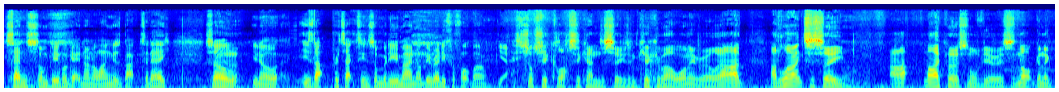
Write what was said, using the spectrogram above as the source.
sense some people getting on Elanga's back today. So, yeah. you know, is that protecting somebody who might not be ready for football? Yeah, it's just a classic end of season kickabout, wasn't it? Really, I'd I'd like to see. Uh, my personal view is not going to.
